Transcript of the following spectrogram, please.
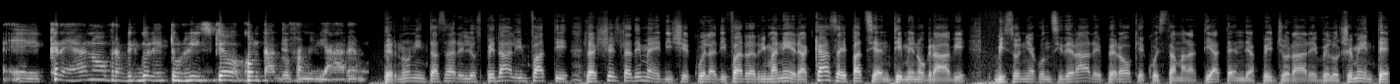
eh, creano, fra virgolette, un rischio contagio familiare. Per non intasare gli ospedali, infatti, la scelta dei medici è quella di far rimanere a casa i pazienti meno gravi. Bisogna considerare però che questa malattia tende a peggiorare velocemente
